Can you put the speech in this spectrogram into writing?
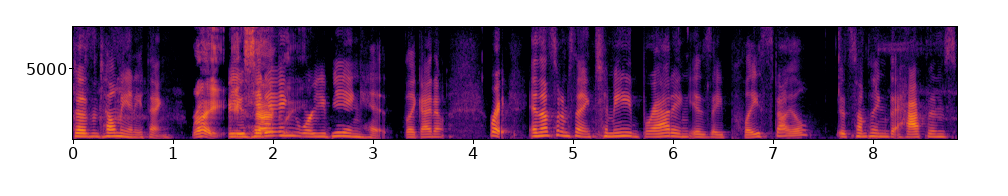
Doesn't tell me anything. right? Are you exactly. hitting or are you being hit? Like I don't. Right, and that's what I'm saying. To me, bratting is a play style. It's something that happens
